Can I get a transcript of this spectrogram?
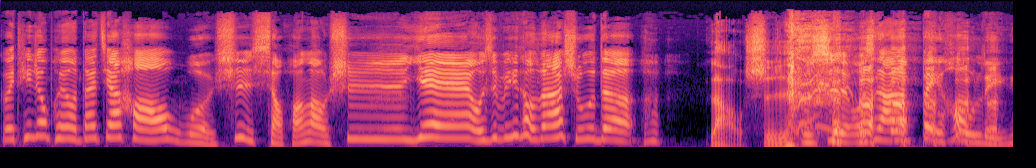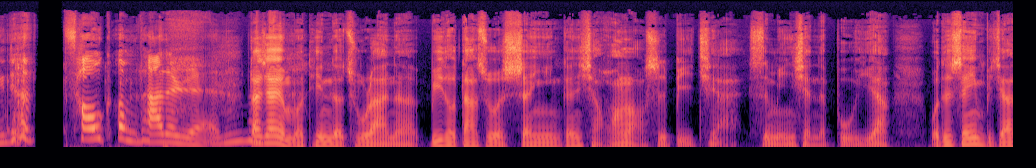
各位听众朋友，大家好，我是小黄老师，耶、我是 Vito 大叔的，老师，不是，我是他的背后灵，就操控他的人。大家有没有听得出来呢？Vito 大叔的声音跟小黄老师比起来是明显的不一样。我的声音比较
